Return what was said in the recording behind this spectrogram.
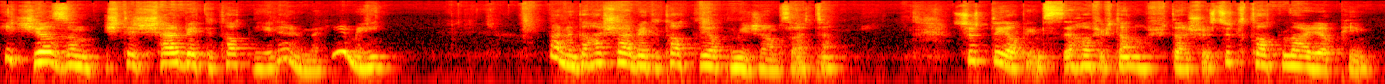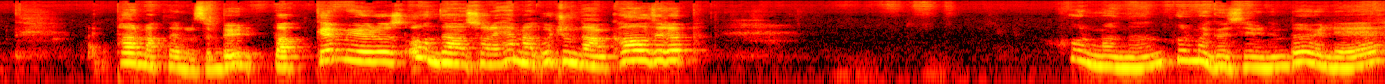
Hiç yazın işte şerbetli tatlı yenir mi? Yemeyin. Ben de daha şerbetli tatlı yapmayacağım zaten. Sütlü yapayım size hafiften hafiften şöyle sütlü tatlılar yapayım. Parmaklarımızı böyle bak gömüyoruz. Ondan sonra hemen ucundan kaldırıp hurmanın, hurma gözlerinin böyle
